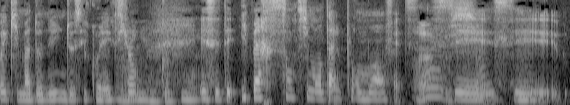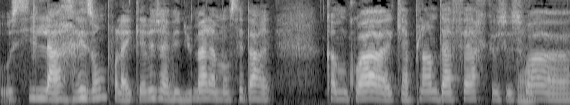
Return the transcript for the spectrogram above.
ouais, qui m'a donné une de ses collections. Ouais. Et c'était hyper sentimental pour moi en fait. Ah, c'est c'est aussi la raison pour laquelle j'avais du mal à m'en séparer. Comme quoi, euh, qu'il y a plein d'affaires, que ce soit euh,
